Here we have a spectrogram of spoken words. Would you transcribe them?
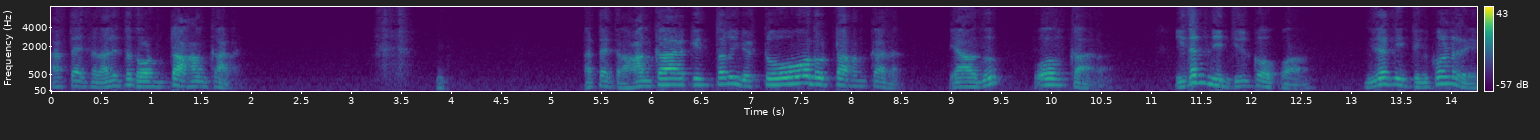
ಅರ್ಥ ಆಯ್ತಲ್ಲ? ಅದರಿಂದ ದೊಡ್ಡ ಅಹಂಕಾರ. ಅರ್ಥ ಆಯ್ತಲ್ಲ ಅಹಂಕಾರಕ್ಕಿಂತಲೂ ಎಷ್ಟೋ ದೊಡ್ಡ ಅಹಂಕಾರ. ಯಾವುದು? ಓಂಕಾರ. ಇದನ್ನ ನೀನ್ ತಿಳ್ಕೋಪ ಇದನ್ನು ನೀನ್ ತಿಳ್ಕೊಂಡ್ರೆ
